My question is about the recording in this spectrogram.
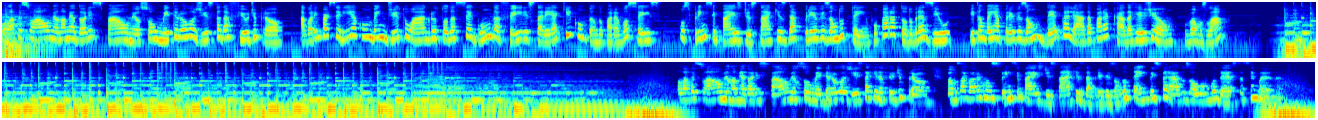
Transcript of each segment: Olá pessoal, meu nome é Doris Palme, eu sou meteorologista da Field Pro. Agora, em parceria com o Bendito Agro, toda segunda-feira estarei aqui contando para vocês os principais destaques da previsão do tempo para todo o Brasil e também a previsão detalhada para cada região. Vamos lá? Olá pessoal, meu nome é Doris Palme, eu sou meteorologista aqui da Field Pro. Vamos agora com os principais destaques da previsão do tempo esperados ao longo desta semana.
